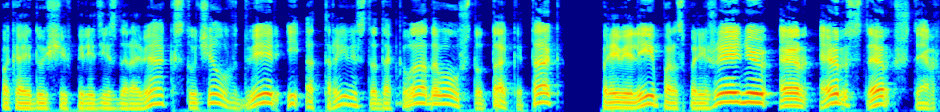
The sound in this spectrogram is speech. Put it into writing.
пока идущий впереди здоровяк стучал в дверь и отрывисто докладывал, что так и так привели по распоряжению Р.Р. Стерштер.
